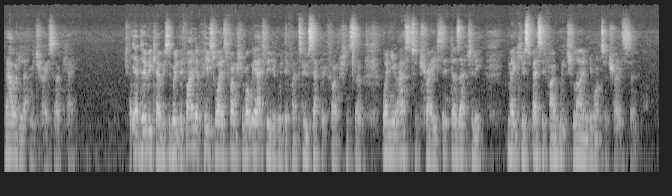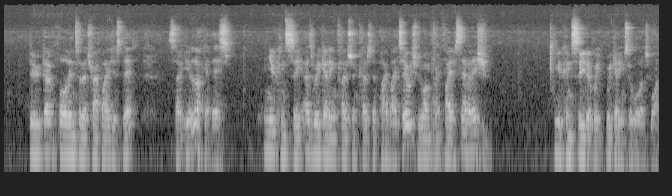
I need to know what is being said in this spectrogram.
now it'll let me trace, okay. Yeah, do be careful. So we defined a piecewise function. What we actually did, we defined two separate functions. So when you ask to trace, it does actually make you specify which line you want to trace. So do, don't fall into the trap I just did. So you look at this, and you can see as we're getting closer and closer to pi by 2, which is 1.57ish, you can see that we, we're getting towards 1.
